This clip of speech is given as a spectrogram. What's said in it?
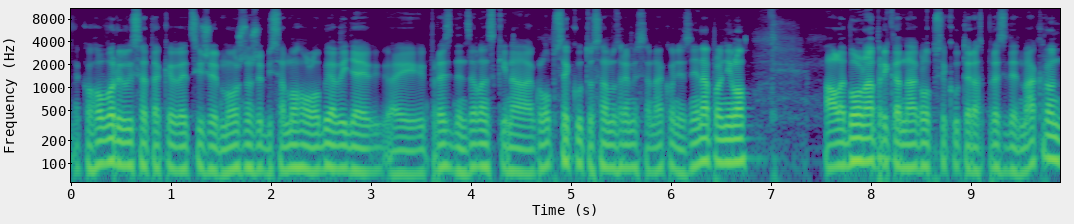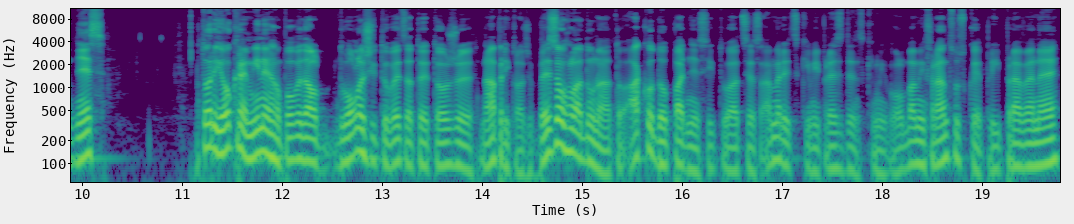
ako hovorili sa také veci, že možno, že by sa mohol objaviť aj, aj prezident Zelensky na Globseku, to samozrejme sa nakoniec nenaplnilo, ale bol napríklad na Globseku teraz prezident Macron dnes, ktorý okrem iného povedal dôležitú vec a to je to, že napríklad, že bez ohľadu na to, ako dopadne situácia s americkými prezidentskými voľbami, Francúzsko je pripravené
